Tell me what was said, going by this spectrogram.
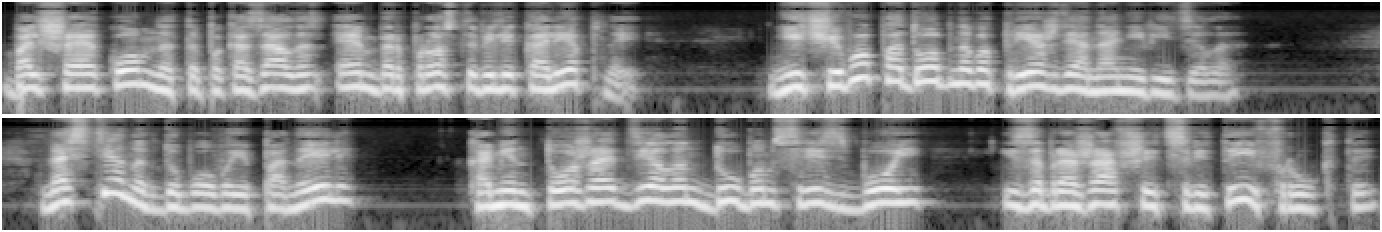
Большая комната показалась Эмбер просто великолепной. Ничего подобного прежде она не видела. На стенах дубовые панели, камин тоже отделан дубом с резьбой, изображавшей цветы и фрукты.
